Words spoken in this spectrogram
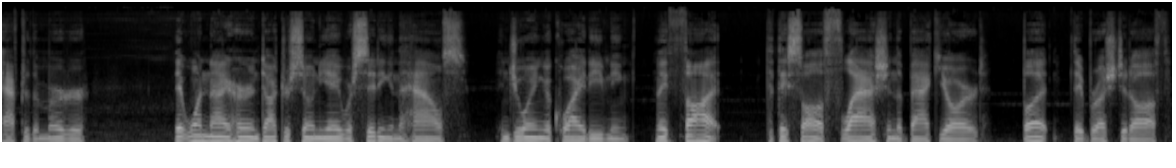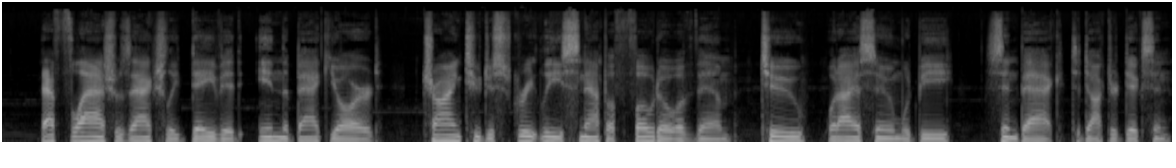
after the murder that one night her and Dr. Sonnier were sitting in the house enjoying a quiet evening. They thought that they saw a flash in the backyard, but they brushed it off. That flash was actually David in the backyard trying to discreetly snap a photo of them to what I assume would be sent back to Dr. Dixon.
